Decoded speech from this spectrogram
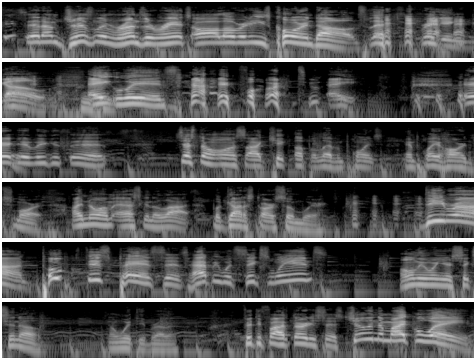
He said, I'm drizzling runs a ranch all over these corn dogs. Let's freaking go. Eight wins, nine, four, two, eight. Eric Enriquez says, just don't onside kick up 11 points and play hard and smart. I know I'm asking a lot, but got to start somewhere. D-Ron, poop this pants says, happy with six wins? Only when you're 6 and 0. I'm with you, brother. 5530 says, chill in the microwave.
